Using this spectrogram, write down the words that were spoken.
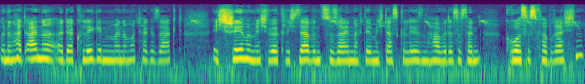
Und dann hat eine äh, der Kolleginnen meiner Mutter gesagt, ich schäme mich wirklich, Serbin zu sein, nachdem ich das gelesen habe. Das ist ein großes Verbrechen.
